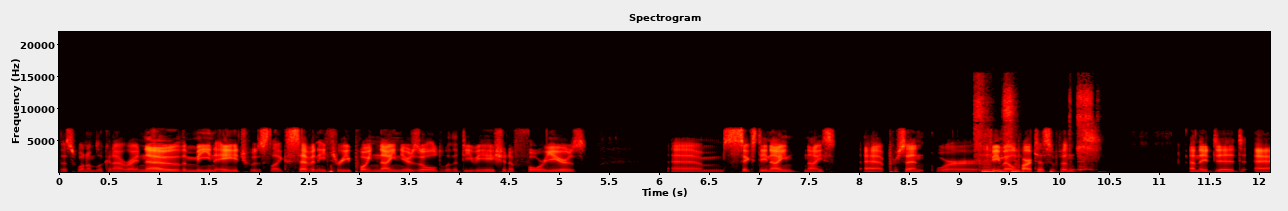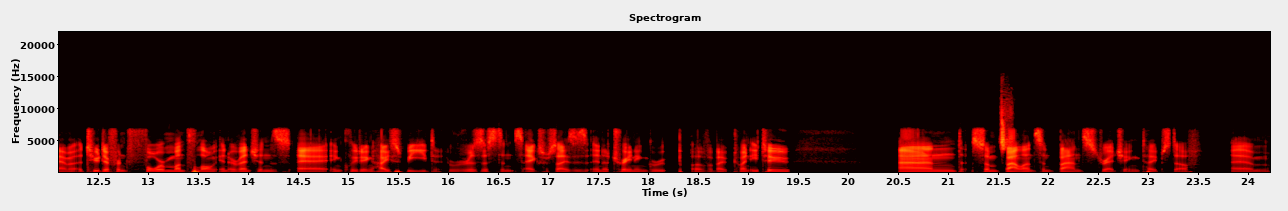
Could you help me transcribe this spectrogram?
this one I'm looking at right now. The mean age was like 73.9 years old with a deviation of four years. Um, 69, nice. Uh, percent were female participants, and they did um, two different four-month-long interventions, uh, including high-speed resistance exercises in a training group of about 22, and some balance and band stretching type stuff. Um,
